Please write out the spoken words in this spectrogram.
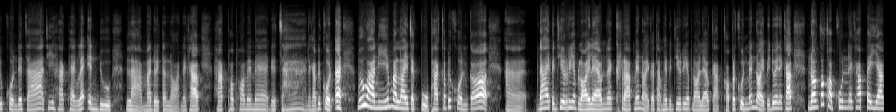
ทุกคนเด้อจ้า ที่ฮักแพงและเอ็นดูหลามาโดยตลอดนะครับฮักพ่อพ่อแม่แม่เด้อจ้านะครับ ทุกคนอะเมื่อวานนี้มาลัยจากปู่พักครับทุกคนก็อ่าได้เป็นที่เรียบร้อยแล้วนะครับ แม่หน่อยก็ทำให้เป็นที่เรียบร้อยแล้วกับขอบพระคุณแม่หน่อยไปด้วยนะครับ น้องก็ขอบคุณนะครับไปยัง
